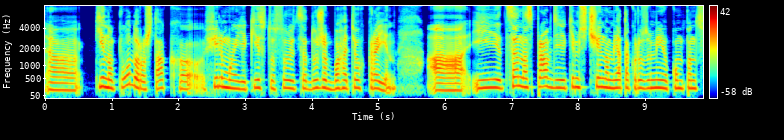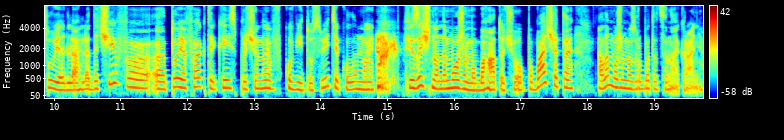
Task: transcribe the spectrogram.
е, кіноподорож, так, е, фільми, які стосуються дуже багатьох країн. А, І це насправді якимсь чином, я так розумію, компенсує для глядачів е, той ефект, який спричинив ковід у світі, коли ми фізично не можемо багато чого побачити, але можемо зробити це на екрані.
